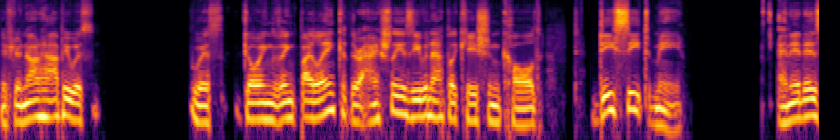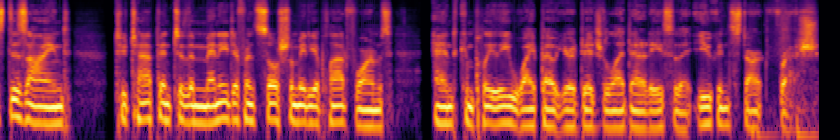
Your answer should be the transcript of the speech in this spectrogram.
if you're not happy with with going link by link, there actually is even an application called Deseat Me and it is designed to tap into the many different social media platforms and completely wipe out your digital identity so that you can start fresh.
